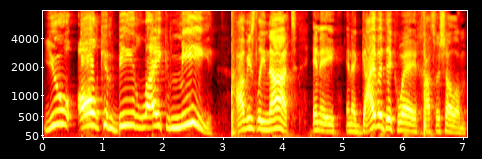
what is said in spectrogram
You all can be like me. Obviously not in a in a gaivadik way, chas v'shalom,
